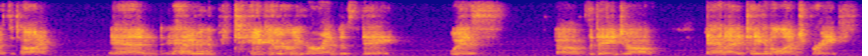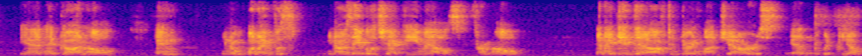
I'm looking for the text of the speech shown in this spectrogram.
at the time, and having a particularly horrendous day with um, the day job, and I had taken a lunch break and had gone home and you know, when I was, you know, I was able to check emails from home. And I did that often during lunch hours and would, you know,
